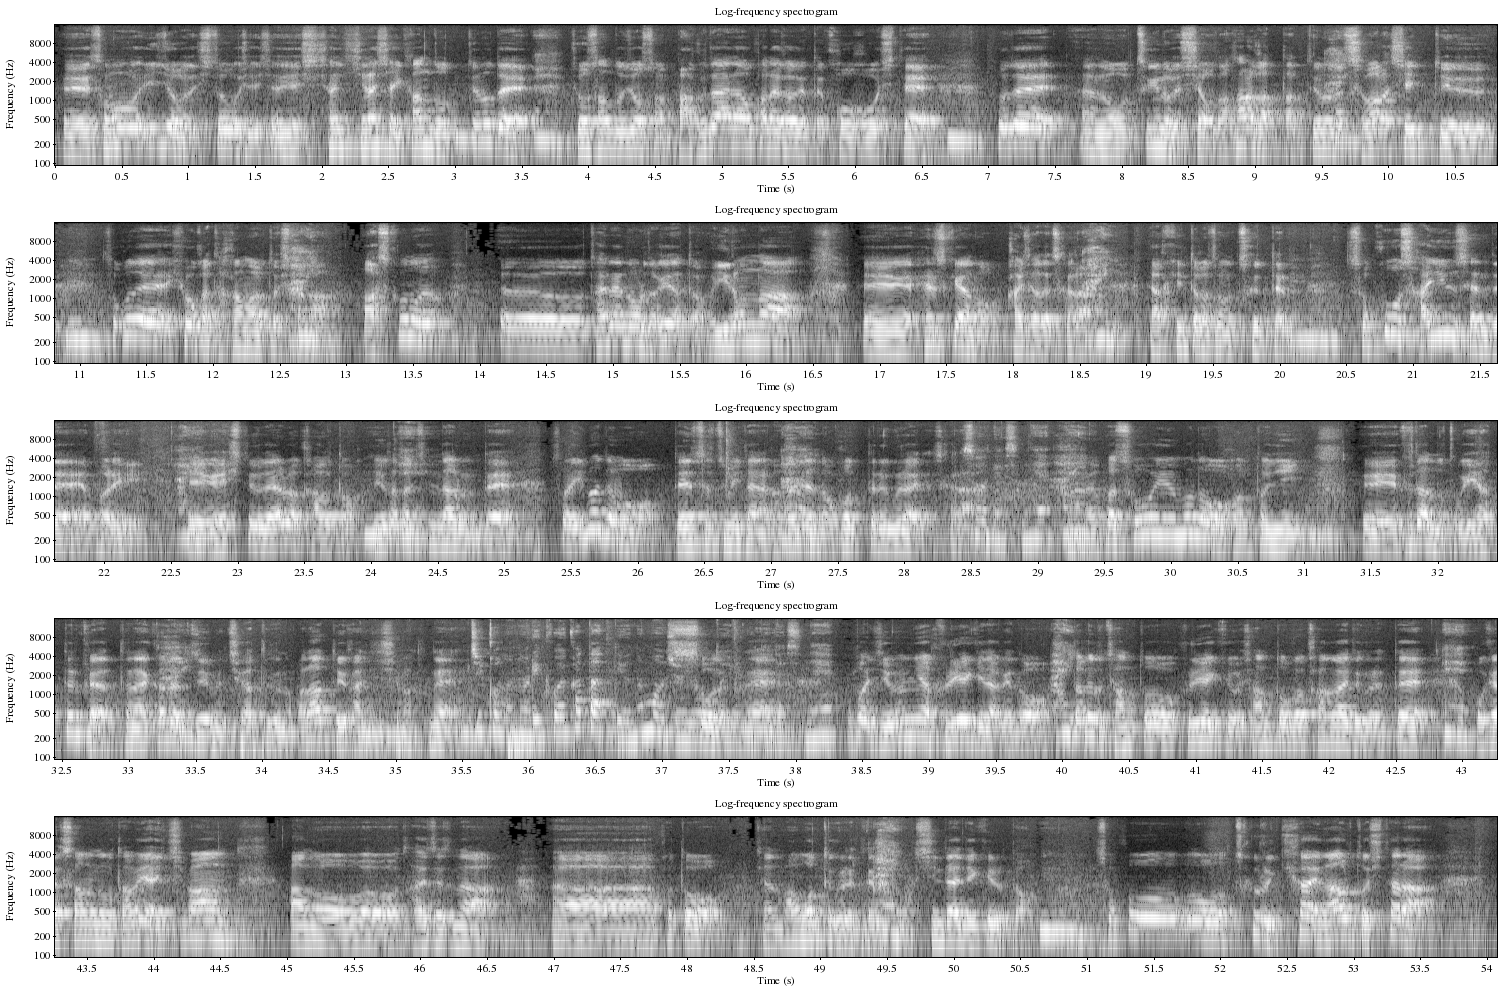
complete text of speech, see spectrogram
えー、その以上人を死なしちゃいかんぞっていうので、ジョンソンジョンソンは莫大なお金かけて広報して、それであの次の死者を出さなかったっていうので素晴らしいっていう、そこで評価高まるとしたら、あそこの体内ノールだけだといろんな、えー、ヘルスケアの会社ですから、はい、薬品とかその作ってる、うん、そこを最優先でやっぱり、はい、えー、必要であれば買うという形になるんで、それ今でも伝説みたいな形で残ってるぐらいですから、そうですね、はい、やっぱりそういうものを本当に、えー、普段のところやってるかやってないかで随分違ってくるのかなという感じしますね、事故の乗り越え方っていうのも重要ということですね。やっぱり自分には不利益だけど、だけどちゃんと不利益をちゃんと考えてくれて、お客様のためには一番あの大切なあことをちゃんと守ってくれてると、はい、信頼できると、うん、そこを作る機会があるとしたら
